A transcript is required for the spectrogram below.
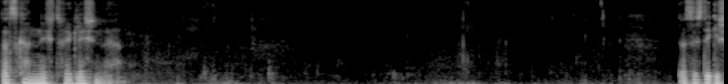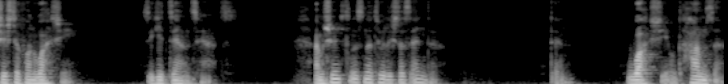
das kann nicht verglichen werden. Das ist die Geschichte von Wahshi. Sie geht sehr ans Herz. Am schönsten ist natürlich das Ende. Denn Wahshi und Hamza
